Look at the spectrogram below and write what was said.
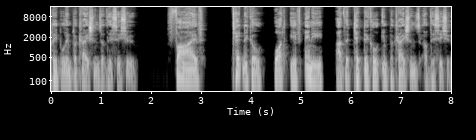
people implications of this issue? Five, technical. What, if any, are the technical implications of this issue?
